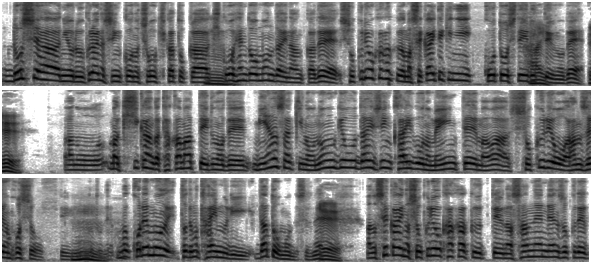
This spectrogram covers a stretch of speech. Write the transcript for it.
ロシアによるウクライナ侵攻の長期化とかうん、気候変動問題なんかで、食料価格がまあ世界的に高騰しているっていうので、えあの、まあ、危機感が高まっているので、宮崎の農業大臣会合のメインテーマは、食料安全保障っていうことで、まあ、これもとてもタイムリーだと思うんですよえね。えあの、世界の食料価格っていうのは3年連続で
